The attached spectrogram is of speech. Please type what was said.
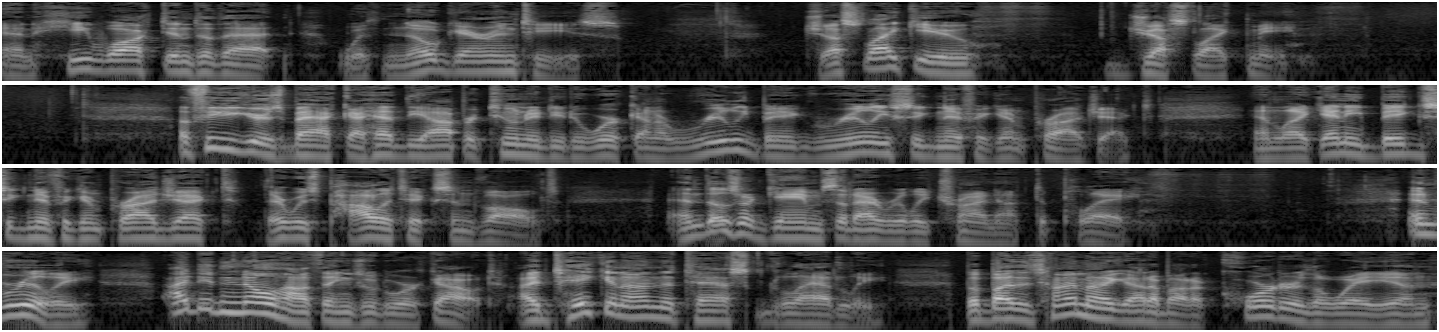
And he walked into that with no guarantees. Just like you, just like me. A few years back, I had the opportunity to work on a really big, really significant project. And like any big, significant project, there was politics involved. And those are games that I really try not to play. And really, I didn't know how things would work out. I'd taken on the task gladly, but by the time I got about a quarter of the way in,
